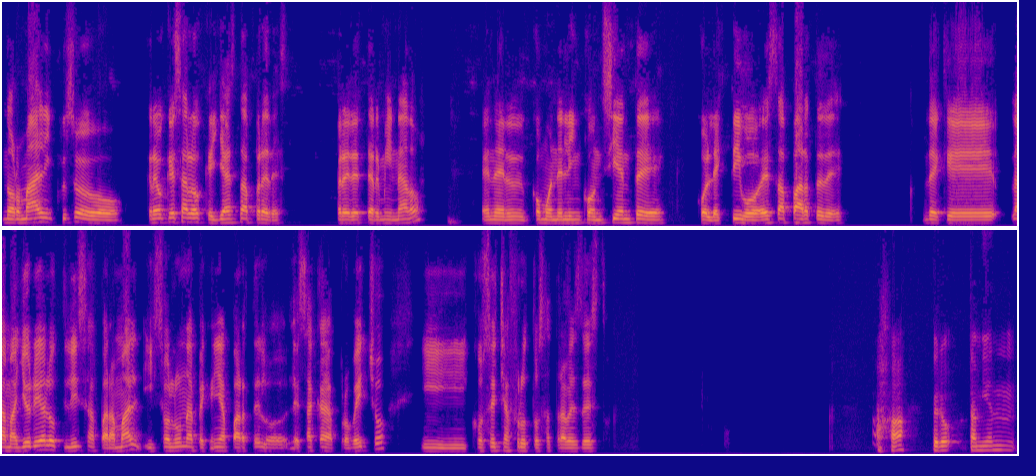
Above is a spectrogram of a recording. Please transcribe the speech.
normal, incluso creo que es algo que ya está predeterminado en el, como en el inconsciente colectivo, esa parte de, de que la mayoría lo utiliza para mal y solo una pequeña parte lo, le saca provecho y cosecha frutos a través de esto. Ajá, pero también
